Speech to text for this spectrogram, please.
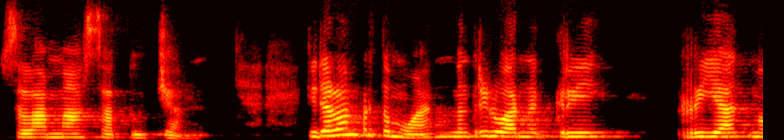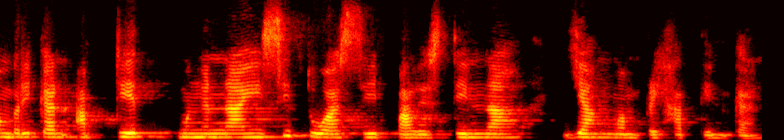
selama satu jam. Di dalam pertemuan, Menteri Luar Negeri Riyadh memberikan update mengenai situasi Palestina yang memprihatinkan.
